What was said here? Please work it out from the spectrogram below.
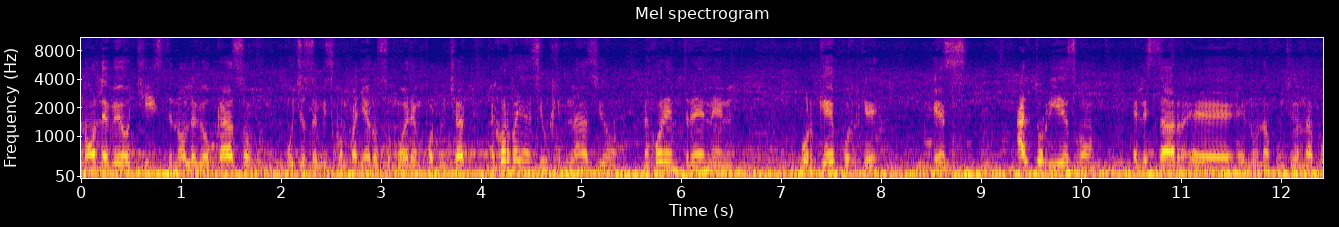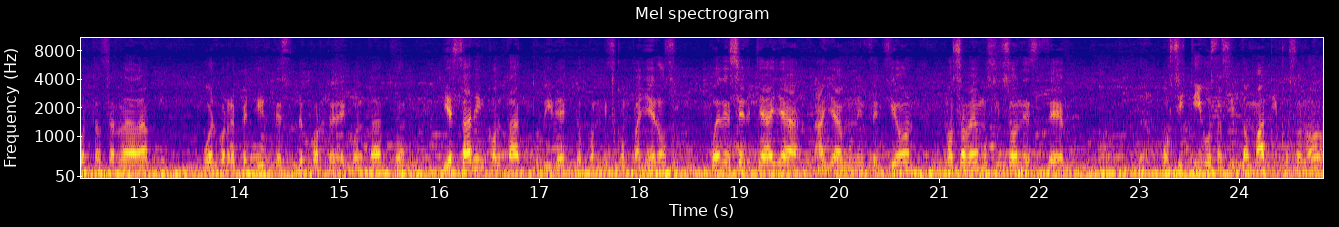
no le veo chiste, no le veo caso. Muchos de mis compañeros se mueren por luchar. Mejor váyanse a un gimnasio, mejor entrenen. ¿Por qué? Porque es alto riesgo el estar eh, en una función a puerta cerrada. Vuelvo a repetirte, es un deporte de contacto y estar en contacto directo con mis compañeros puede ser que haya, haya una infección. No sabemos si son este, positivos, asintomáticos o no.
